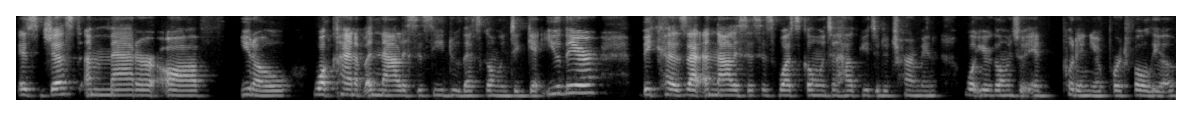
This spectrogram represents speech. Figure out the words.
It's just a matter of, you know, what kind of analysis you do that's going to get you there because that analysis is what's going to help you to determine what you're going to put in your portfolio.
